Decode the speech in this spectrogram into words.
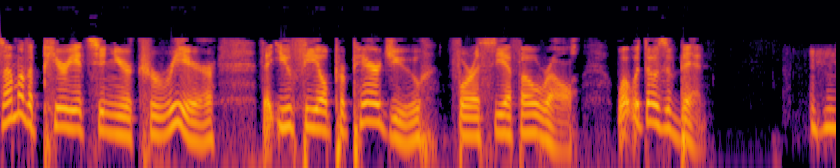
some of the periods in your career that you feel prepared you for a CFO role. What would those have been? Mm-hmm.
